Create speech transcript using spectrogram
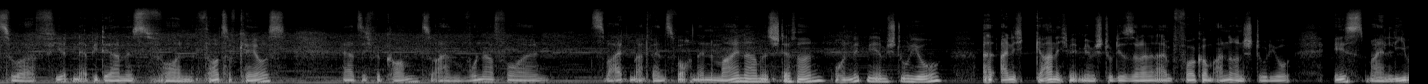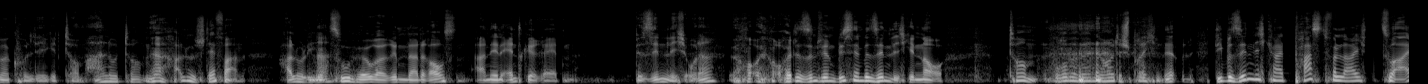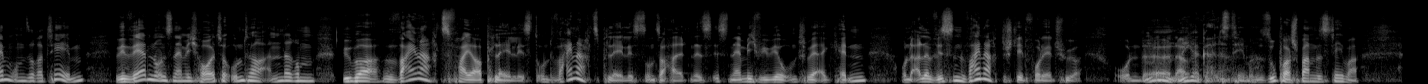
Zur vierten Epidermis von Thoughts of Chaos. Herzlich willkommen zu einem wundervollen zweiten Adventswochenende. Mein Name ist Stefan und mit mir im Studio, äh, eigentlich gar nicht mit mir im Studio, sondern in einem vollkommen anderen Studio, ist mein lieber Kollege Tom. Hallo Tom. Na, hallo Stefan. Hallo liebe Na? Zuhörerinnen da draußen an den Endgeräten. Besinnlich, oder? Heute sind wir ein bisschen besinnlich, genau. Tom, worüber werden wir heute sprechen? Die Besinnlichkeit passt vielleicht zu einem unserer Themen. Wir werden uns nämlich heute unter anderem über Weihnachtsfeier-Playlist und Weihnachtsplaylists unterhalten. Es ist nämlich, wie wir unschwer erkennen und alle wissen, Weihnachten steht vor der Tür. Und, äh, Mm, mega geiles Thema. Super spannendes Thema.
